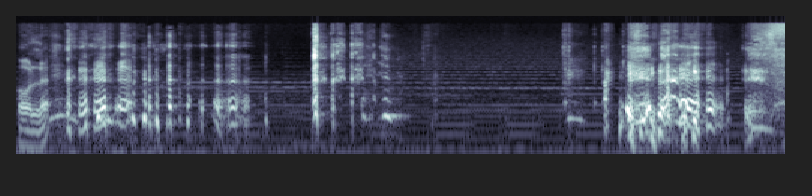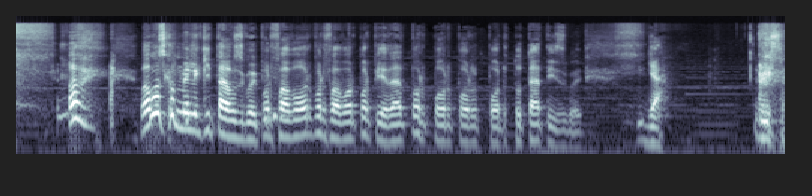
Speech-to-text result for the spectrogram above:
hola. Ay, Vamos con Melequitaos, güey. Por favor, por favor, por piedad, por, por, por, por tu tatis, güey. Ya. Listo.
